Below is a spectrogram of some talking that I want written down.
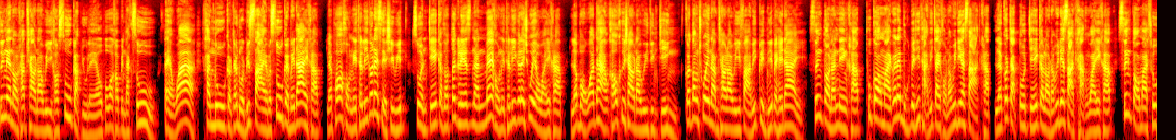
ซึ่งแน่นอนครับชาวนาวีเขาสู้กลับอยู่แล้ว เพราะว่าเขาเป็นนักสู้ แต่ว่าธนูกับจรวดมิสไซล์มาสู้กันไม่ได้ครับ และพ่อของเนเธอรี่ก็ได้เสียชีวิต ส่วนเจคกับดรเกรซนั้นแม่ของเนเธอรี่ก็ได้ช่วยเอาไว้ครับ แล้วบอกว่าถ้าหากเขาคือชาวนาวีจริง ๆ ก็ต้องช่วยนำชาวนาวีฝ่าวิกฤตนี้ไปให้ได้ ซึ่งตอนนั้นเองครับ ผู้กองมายก็ได้บุกไปที่ฐานวิจัยของนักวิทยาศาสตร์ครับแล้วก็จับตัวเจคกับเหล่านักวิทยาศาสตร์ขังไว้ครับซึ่งต่อมาทรู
